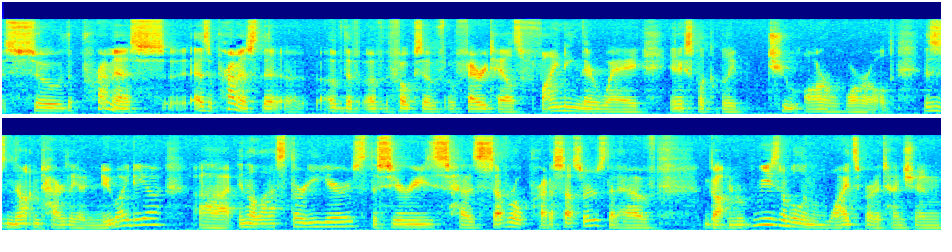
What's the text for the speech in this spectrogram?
so the premise, as a premise, the, of the of the folks of, of fairy tales finding their way inexplicably to our world. This is not entirely a new idea. Uh, in the last 30 years, the series has several predecessors that have gotten reasonable and widespread attention,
